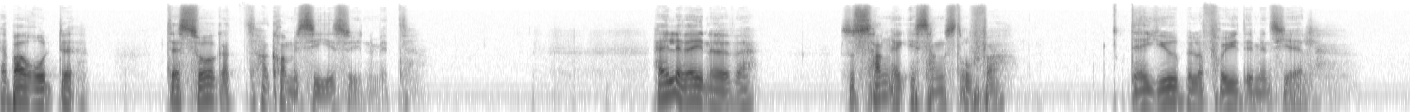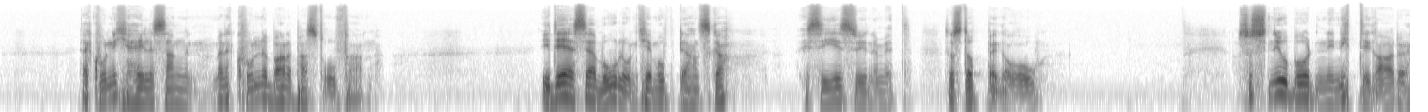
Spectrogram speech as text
Jeg bare rodde til jeg så at han kom i sidesynet mitt. Hele veien over så sang jeg i sangstrofa. det er jubel og fryd i min sjel. Jeg kunne ikke hele sangen, men jeg kunne bare et par strofer. Idet jeg ser moloen komme opp der han skal, i sidesynet mitt, så stopper jeg og ro. Så snur båten i 90 grader,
